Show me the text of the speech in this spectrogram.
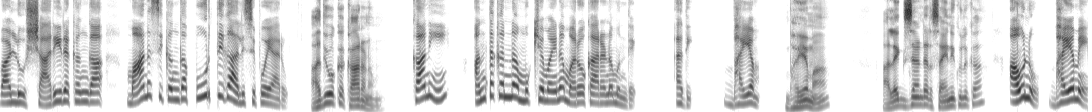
వాళ్ళు శారీరకంగా మానసికంగా పూర్తిగా అలిసిపోయారు. అది ఒక కారణం. కాని అంతకన్నా ముఖ్యమైన మరో కారణముంది. అది భయం. భయమా? అలెగ్జాండర్ సైనికులుకా? అవును భయమే.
